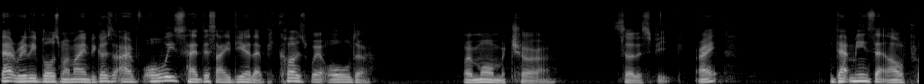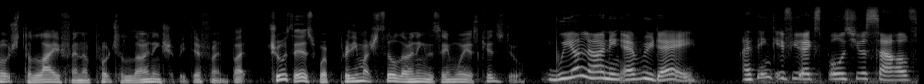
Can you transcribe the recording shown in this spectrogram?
that really blows my mind because I've always had this idea that because we're older, we're more mature, so to speak, right? That means that our approach to life and approach to learning should be different. But truth is, we're pretty much still learning the same way as kids do. we are learning every day. I think if you expose yourself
